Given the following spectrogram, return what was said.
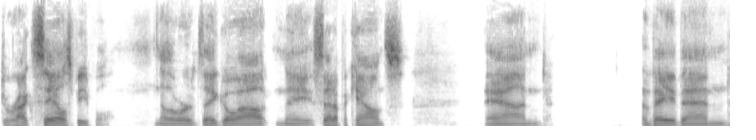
direct salespeople. In other words, they go out and they set up accounts and they then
